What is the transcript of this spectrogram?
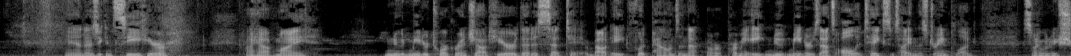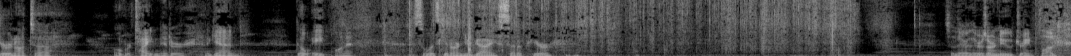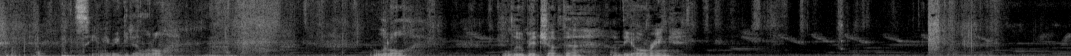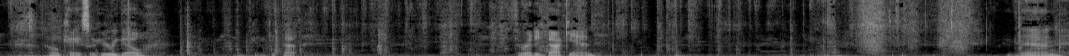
And as you can see here, I have my Newton meter torque wrench out here that is set to about eight foot-pounds and that, or pardon me, eight Newton meters. That's all it takes to tighten this drain plug. So I'm to be sure not to over tighten it or again, go ape on it. So let's get our new guy set up here. So there, there's our new drain plug. Let's see, maybe get a little a little lubage of the of the o-ring. Okay so here we go. Gonna get that threaded back in. Then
